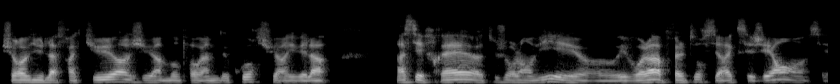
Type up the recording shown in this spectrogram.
je suis revenu de la fracture, j'ai eu un bon programme de course, je suis arrivé là assez frais, euh, toujours l'envie. Et, voilà, après le tour, c'est vrai que c'est géant. Hein,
